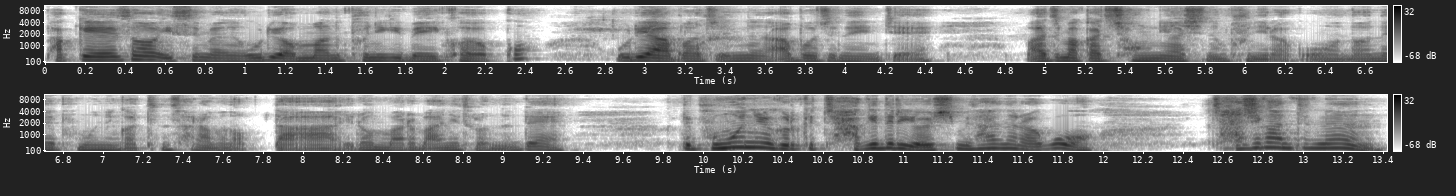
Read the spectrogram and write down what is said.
밖에서 있으면 우리 엄마는 분위기 메이커였고 우리 아버지는 아버지는 이제 마지막까지 정리하시는 분이라고 너네 부모님 같은 사람은 없다 이런 말을 많이 들었는데 근데 부모님이 그렇게 자기들이 열심히 사느라고 자식한테는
